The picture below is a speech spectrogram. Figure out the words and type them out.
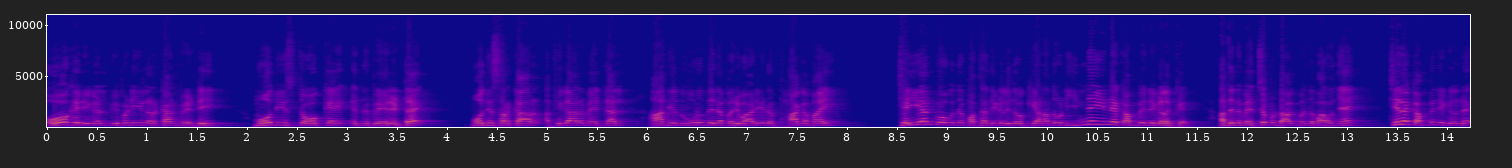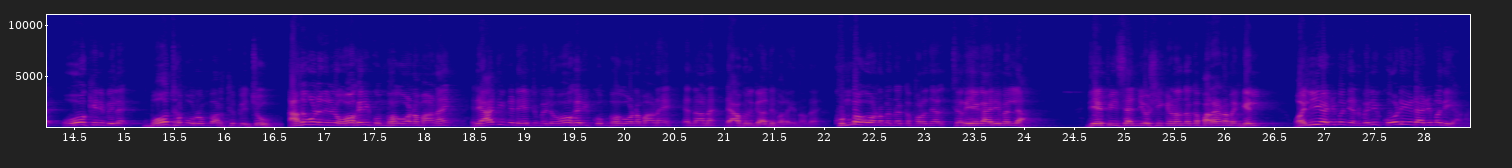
ഓഹരികൾ വിപണിയിലിറക്കാൻ വേണ്ടി മോദി സ്റ്റോക്ക് എന്ന് പേരിട്ട് മോദി സർക്കാർ അധികാരമേറ്റാൽ ആദ്യ നൂറ് ദിന പരിപാടിയുടെ ഭാഗമായി ചെയ്യാൻ പോകുന്ന പദ്ധതികൾ ഇതൊക്കെയാണ്. അതുകൊണ്ട് ഇന്ന ഇന്ന കമ്പനികൾക്ക് അതിന് മെച്ചമുണ്ടാകുമെന്ന് പറഞ്ഞ് ചില കമ്പനികളുടെ ഓഹരി വില ബോധപൂർവം വർദ്ധിപ്പിച്ചു. അതുകൊണ്ട് ഇതിന്റെ ഓഹരി കുംഭകോണമാണ്. രാജ്യം കണ്ട ഏറ്റവും വലിയ ഓഹരി കുംഭകോണമാണ് എന്നാണ് രാഹുൽ ഗാന്ധി പറയുന്നത്. കുംഭകോണം എന്നൊക്കെ പറഞ്ഞാൽ ചെറിയ കാര്യമല്ല. ജെ പി സി അന്വേഷിക്കണമെന്നൊക്കെ പറയണമെങ്കിൽ വലിയ അഴിമതിയാണ് വലിയ കോടിയുടെ അഴിമതിയാണ്.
